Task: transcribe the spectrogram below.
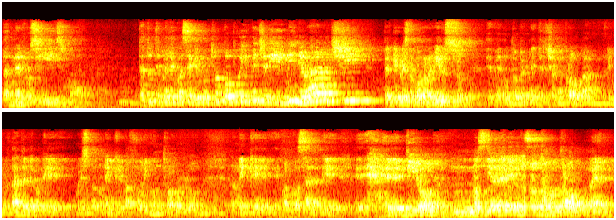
dal nervosismo, da tutte quelle cose che purtroppo poi invece di migliorarci, perché questo coronavirus è venuto per metterci alla prova, ricordatevelo che questo non è che va fuori controllo, non è che è qualcosa che eh, Dio non stia tenendo sotto controllo, eh?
